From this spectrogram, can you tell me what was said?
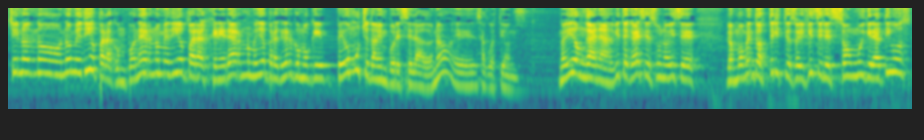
che, no, no, no me dio para componer, no me dio para generar, no me dio para crear, como que pegó mucho también por ese lado, ¿no? Eh, esa cuestión. No dieron ganas, viste que a veces uno dice, los momentos tristes o difíciles son muy creativos,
